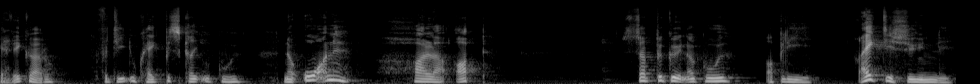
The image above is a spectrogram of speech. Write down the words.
Ja, det gør du, fordi du kan ikke beskrive Gud. Når ordene holder op, så begynder Gud at blive rigtig synlig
